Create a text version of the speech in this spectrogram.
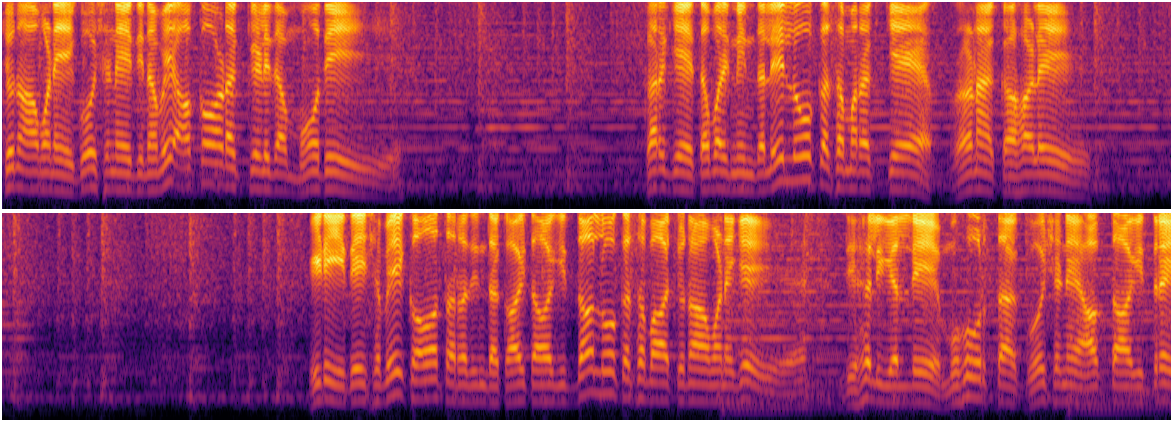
ಚುನಾವಣೆ ಘೋಷಣೆ ದಿನವೇ ಅಖಾಡಕ್ಕಿಳಿದ ಮೋದಿ. ಖರ್ಗೆ ತವರಿನಿಂದಲೇ ಲೋಕಸಮರಕ್ಕೆ ರಣಕಹಳೆ. ಇಡೀ ದೇಶವೇ ಕಾತರದಿಂದ ಕಾಯ್ತಾ ಇದ್ದ ಲೋಕಸಭಾ ಚುನಾವಣೆಗೆ ದೆಹಲಿಯಲ್ಲಿ ಮುಹೂರ್ತ ಘೋಷಣೆ ಆಗ್ತಾ ಇದ್ರೆ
